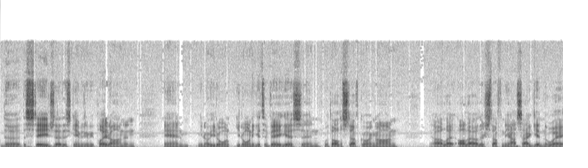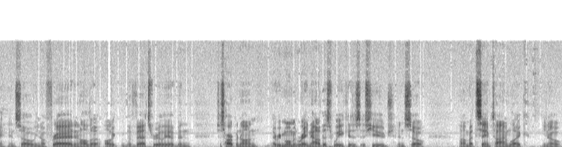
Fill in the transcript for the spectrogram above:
the the stage that this game is going to be played on, and and you know you don't want you don't want to get to Vegas and with all the stuff going on, uh, let all that other stuff on the outside get in the way. And so you know, Fred and all the all the, the vets really have been just harping on every moment right now. This week is is huge, and so um, at the same time, like you know,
